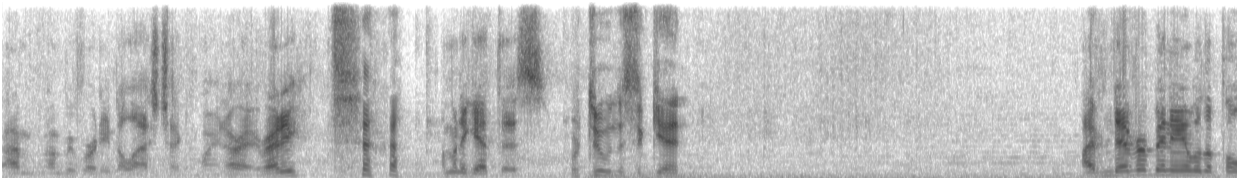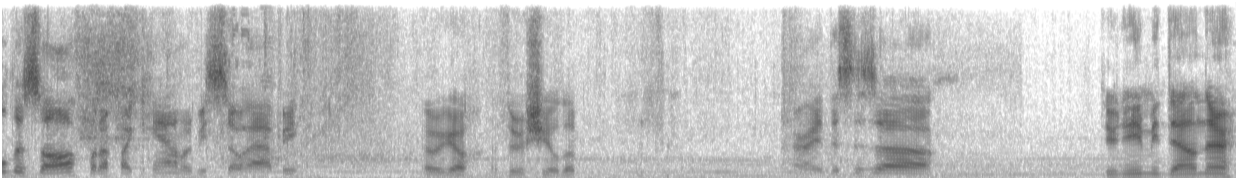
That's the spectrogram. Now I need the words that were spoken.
I'm. I'm reverting to last checkpoint. All right, ready? I'm gonna get this. We're doing this again. I've never been able to pull this off, but if I can, I'm gonna be so happy. There we go. I threw a shield up. All right, this is uh. Do you need me down there?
